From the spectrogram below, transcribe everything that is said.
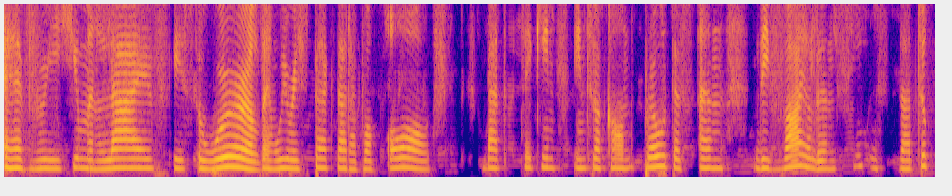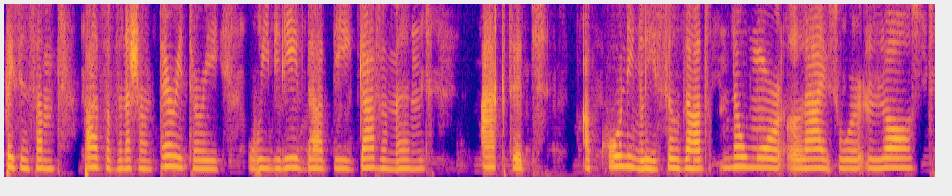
Every human life is a world and we respect that above all. But taking into account protests and the violent scenes that took place in some parts of the national territory we believe that the government acted accordingly so that no more lives were lost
